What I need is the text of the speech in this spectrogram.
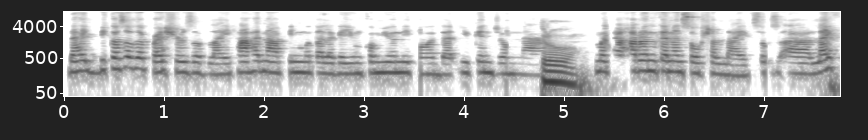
dahil because of the pressures of life, hahanapin mo talaga yung community mo that you can join na True. magkakaroon ka ng social life. So, uh, life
